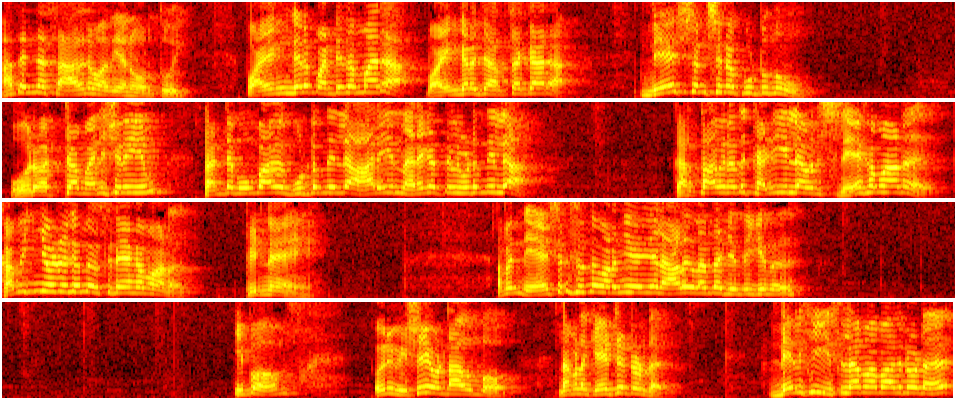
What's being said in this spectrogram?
അതെന്നെ സാധനമാണ് ഞാൻ ഓർത്തുപോയി. ഭയങ്കര പണ്ഡിതന്മാരാ ഭയങ്കര ചർച്ചക്കാരാ. നേഷൻസിനെ കൂട്ടുന്നു. ഒരൊറ്റ മനുഷ്യനെയും തന്റെ മുമ്പാകെ കൂട്ടുന്നില്ല ആരെയും നരകത്തിൽ വിടുന്നില്ല. കർത്താവിന് അത് കഴിയില്ല അവൻ സ്നേഹമാണ് കവിഞ്ഞൊഴുകുന്ന സ്നേഹമാണ്. പിന്നെ അപ്പം നേഷൻസ് എന്ന് പറഞ്ഞു കഴിഞ്ഞാൽ ആളുകൾ എന്താ ചിന്തിക്കുന്നത്? ഇപ്പോൾ ഒരു വിഷയം ഉണ്ടാകുമ്പോൾ നമ്മൾ കേട്ടിട്ടുണ്ട്. ഡൽഹി ഇസ്ലാമാബാദിനോട്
